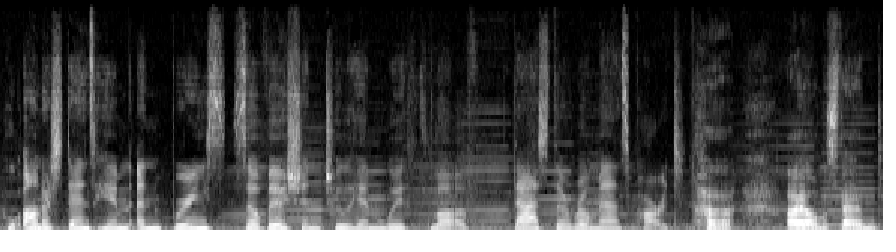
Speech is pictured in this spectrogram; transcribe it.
who understands him and brings salvation to him with love. That's the romance part. I understand.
